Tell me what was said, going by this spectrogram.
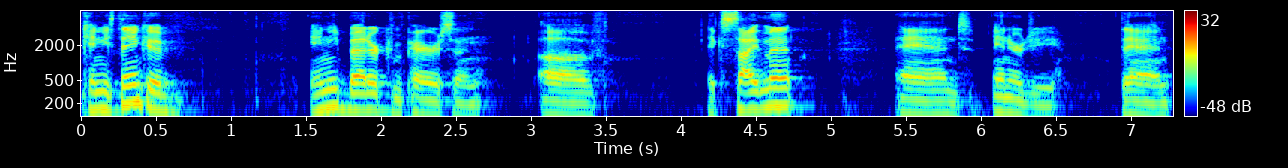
can you think of any better comparison of excitement and energy than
